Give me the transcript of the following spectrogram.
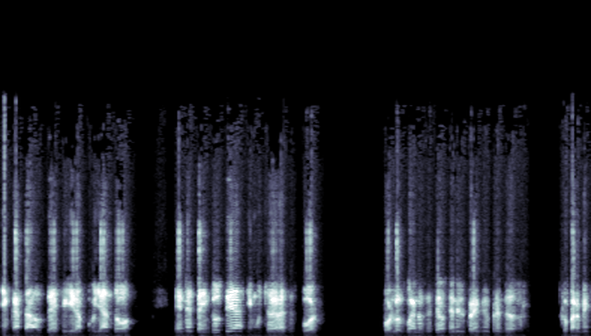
y encantados de seguir apoyando en esta industria y muchas gracias por, por los buenos deseos en el Premio Emprendedor Coparmex.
